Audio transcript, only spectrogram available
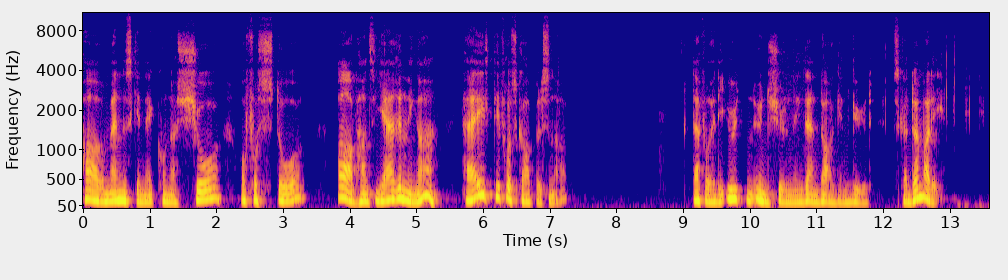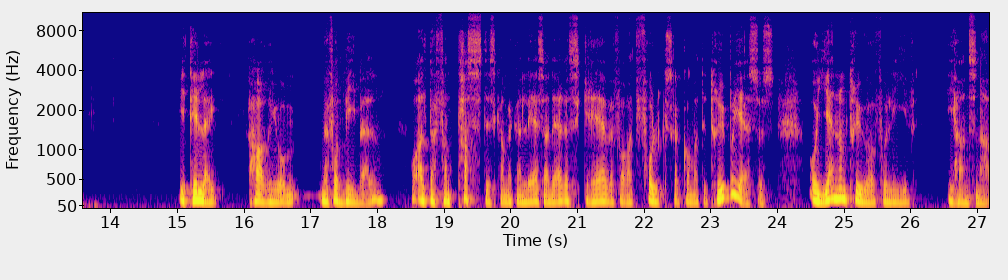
har menneskene kunnet se og forstå av hans gjerninger heilt ifra skapelsen av. Derfor er de uten unnskyldning den dagen Gud skal dømme de. I tillegg har jo vi fått Bibelen, og alt det fantastiske vi kan lese der, er skrevet for at folk skal komme til tro på Jesus, og gjennom trua få liv i hans navn.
